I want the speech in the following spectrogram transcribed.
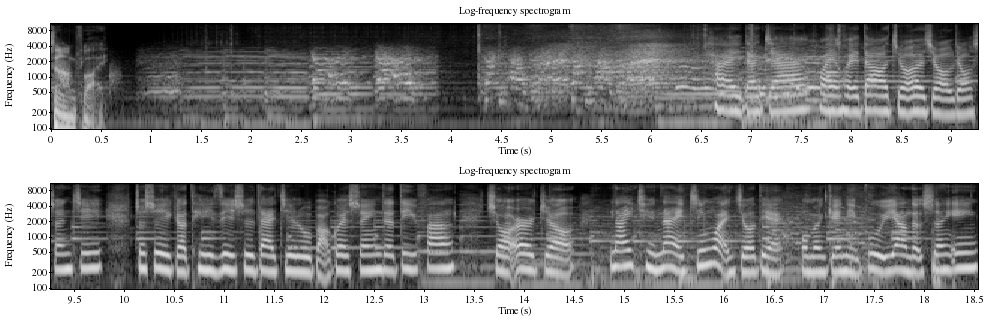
Soundfly。嗨，大家欢迎回到九二九留声机，这是一个 TZ 世代记录宝贵声音的地方。九二九，nine to nine，今晚九点，我们给你不一样的声音。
